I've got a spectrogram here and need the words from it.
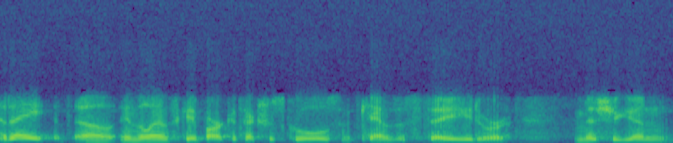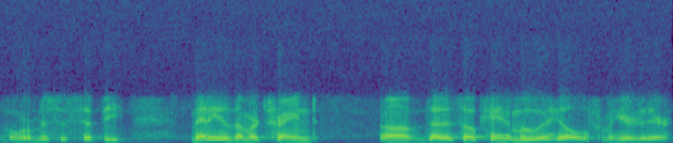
today, uh, in the landscape architecture schools in Kansas State or Michigan or Mississippi, many of them are trained uh, that it's okay to move a hill from here to there.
